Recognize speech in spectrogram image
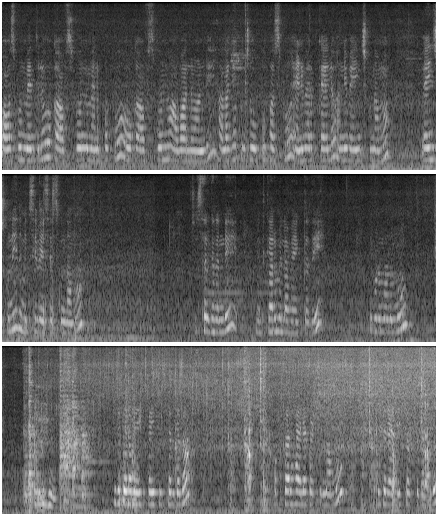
పావు స్పూన్ మెంతులు ఒక హాఫ్ స్పూన్ మినపప్పు ఒక హాఫ్ స్పూన్ ఆవాలు అండి. అలాగే కొంచెం ఉప్పు పసుపు ఎండుమిరపకాయలు అన్నీ వేయించుకున్నాము. వేయించుకుని ఇది మిక్సీ వేసేసుకుందాము. చూస్తారు కదండి మెంతికారం ఇలా వేగుతుంది. ఇప్పుడు మనము ఇది కూడా వేగిపోయి చూస్తారు కదా. ఒకసారి హైలో పెట్టుకుందాము. కొంచెం రెడ్డిష్ వచ్చేటప్పుడు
